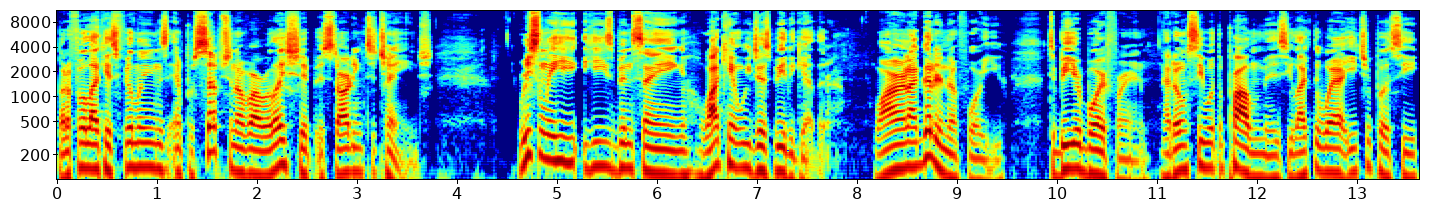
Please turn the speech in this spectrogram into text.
but I feel like his feelings and perception of our relationship is starting to change. Recently he, he's been saying, Why can't we just be together? Why aren't I good enough for you to be your boyfriend? I don't see what the problem is. You like the way I eat your pussy.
